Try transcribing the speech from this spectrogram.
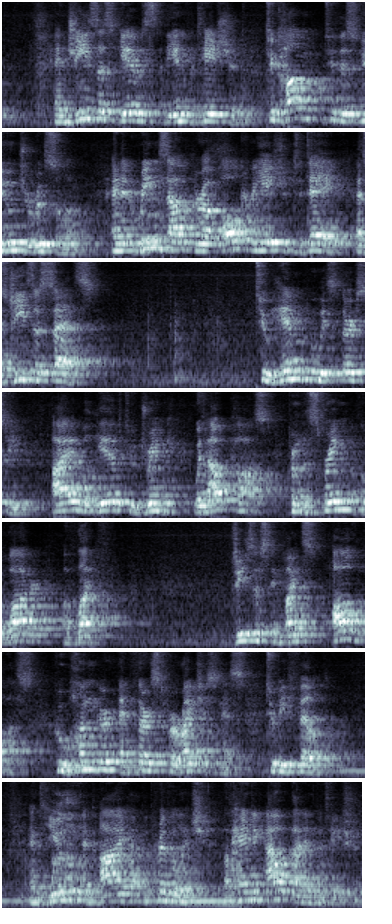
And Jesus gives the invitation to come to this new Jerusalem. And it rings out throughout all creation today as Jesus says, To him who is thirsty, I will give to drink without cost from the spring of the water of life. Jesus invites all of us who hunger and thirst for righteousness to be filled. And you and I have the privilege of handing out that invitation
